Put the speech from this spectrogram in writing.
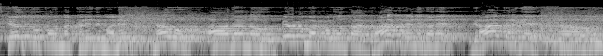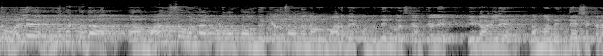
ಸ್ಕೇಲ್ ತೂಕವನ್ನು ಖರೀದಿ ಮಾಡಿ ನಾವು ಅದನ್ನು ಉಪಯೋಗ ಮಾಡಿಕೊಳ್ಳುವಂಥ ಗ್ರಾಹಕರೇನಿದ್ದಾರೆ ಗ್ರಾಹಕರಿಗೆ ಒಂದು ಒಳ್ಳೆಯ ಗುಣಮಟ್ಟದ ಆ, ಮಾಂಸವನ್ನು ಕೊಡುವಂಥ ಒಂದು ಕೆಲಸವನ್ನು ನಾವು ಮಾಡಬೇಕು ಮುಂದಿನ ವರ್ಷ ಅಂತೇಳಿ ಈಗಾಗಲೇ ನಮ್ಮ ನಿರ್ದೇಶಕರ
